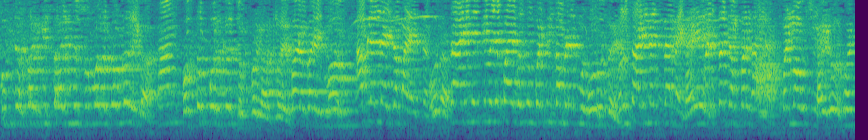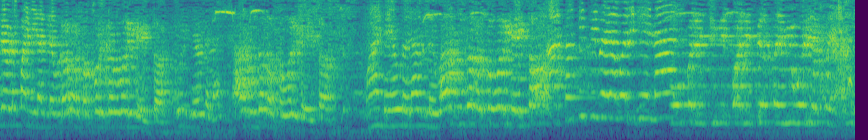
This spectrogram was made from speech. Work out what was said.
तुमच्यासारखी साडी नेसून मला जमणार आहे का. फक्त परकत झप्पर घातलाय. बरोबर आहे मग? तुझं. आपल्याला जायचं हो. साडी म्हणजे पाय बसून बरोबर आहे. म्हणून साडी नेसणार नाही. नाही. परत जंपर घाला. पण मावशी काय गं? खोटं एवढं पाणी वर घ्यायचा. आज जरा सवर घ्यायचा. मांड एवढं लागलं आज जरा सवर घ्यायचा. असं किती वेळावर घेणार? तोपर्यंत मी पाणी पित नाही मी वर येत नाही.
